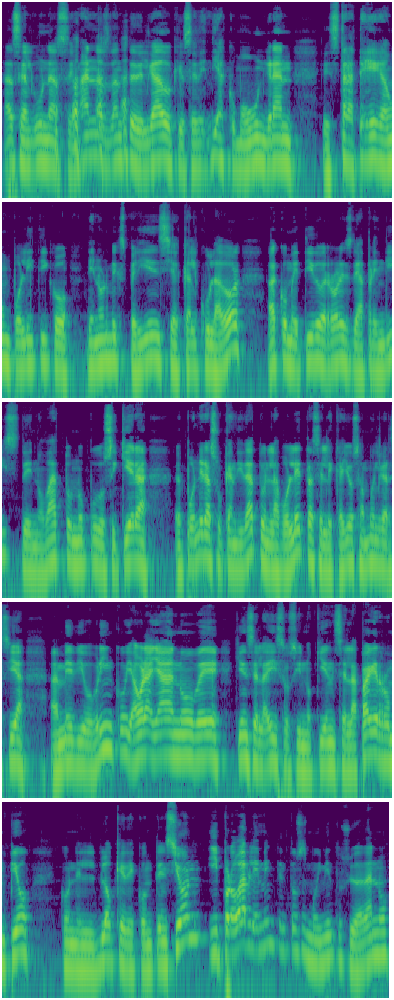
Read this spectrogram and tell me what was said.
hace algunas semanas. Dante Delgado, que se vendía como un gran estratega, un político de enorme experiencia, calculador, ha cometido errores de aprendiz, de novato, no pudo siquiera eh, poner a su candidato en la boleta, se le cayó Samuel García a medio brinco y ahora ya no ve quién se la hizo, sino quién se la pague, rompió con el bloque de contención y probablemente entonces Movimiento Ciudadano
